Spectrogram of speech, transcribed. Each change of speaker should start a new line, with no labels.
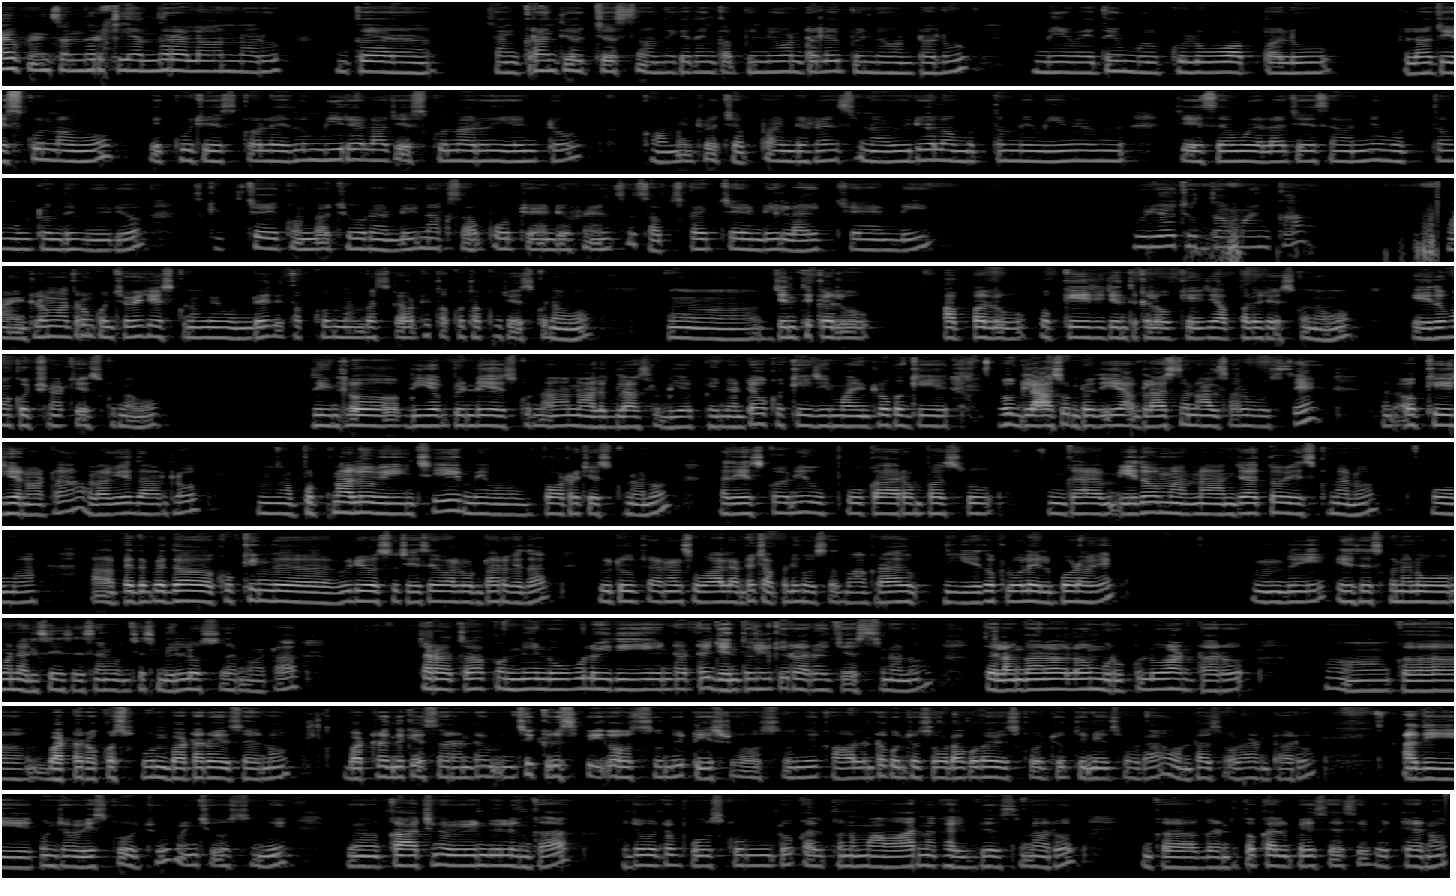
Hi friends అందరికీ. అందరు ఎలా ఉన్నారు? ఇంకా సంక్రాంతి వచ్చేస్తుంది కదా ఇంకా పిండి వంటలే పిండి వంటలు. మేమైతే మురుకులు అప్పలు ఇలా చేసుకున్నాము. ఎక్కువ చేసుకోలేదు. మీరు ఎలా చేసుకున్నారు? ఏంటో కామెంట్లో చెప్పండి ఫ్రెండ్స్. నా వీడియోలో మొత్తం మేము ఏమేమి చేసాము ఎలా చేసామని మొత్తం ఉంటుంది వీడియో. స్కిప్ చేయకుండా చూడండి. నాకు సపోర్ట్ చేయండి ఫ్రెండ్స్. సబ్స్క్రైబ్ చేయండి లైక్ చేయండి. వీడియో చూద్దామా ఇంకా? మా ఇంట్లో మాత్రం కొంచెమే చేసుకున్నాము మేము ఉండేది తక్కువ మెంబర్స్ కాబట్టి తక్కువ తక్కువ చేసుకున్నాము. జంతికలు అప్పలు ఒక కేజీ జంతికలు ఒక కేజీ అప్పలు చేసుకున్నాము. ఏదో మాకు వచ్చినట్టు చేసుకున్నాము. దీంట్లో బియ్యం పిండి వేసుకున్న నాలుగు గ్లాసులు బియ్యం పిండి. అంటే ఒక కేజీ మా ఇంట్లో ఒక కే ఒక గ్లాస్ ఉంటుంది. ఆ గ్లాస్తో నాలుగు సార్లు పోస్తే ఒక కేజీ అనమాట. అలాగే దాంట్లో పుట్నాలు వేయించి మేము పౌడర్ చేసుకున్నాను. అది వేసుకొని ఉప్పు కారం పసుపు ఇంకా ఏదో నా అంజాతో వేసుకున్నాను. ఓమా పెద్ద పెద్ద కుకింగ్ వీడియోస్ చేసేవాళ్ళు ఉంటారు కదా యూట్యూబ్ ఛానల్స్ వాళ్ళంటే చెప్పడానికి వస్తుంది మాకు రాదు ఏదో ఫ్లోలో వెళ్ళిపోవడమే. వేసేసుకున్నాను ఓమని అలిసి వేసేసాను మంచి స్మెల్ వస్తుంది అనమాట తర్వాత కొన్ని నువ్వులు ఇది ఏంటంటే జంతువులకి రెడీ చేస్తున్నాను తెలంగాణలో మురుకులు అంటారు ఇంకా బటర్ ఒక స్పూన్ బటర్ వేసాను. బటర్ ఎందుకు వేస్తారంటే మంచి క్రిస్పీగా వస్తుంది టేస్ట్గా వస్తుంది. కావాలంటే కొంచెం సోడా కూడా వేసుకోవచ్చు తినే సోడా వంట సోడా అంటారు. అది కొంచెం వేసుకోవచ్చు మంచిగా వస్తుంది. కాచిన వేడి ఇంకా కొంచెం కొంచెం పోసుకుంటూ కలుపుతున్నాం మా వారు నాకు హెల్ప్ చేస్తున్నారు. ఇంకా గంటతో కలిపేసేసి పెట్టాను.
